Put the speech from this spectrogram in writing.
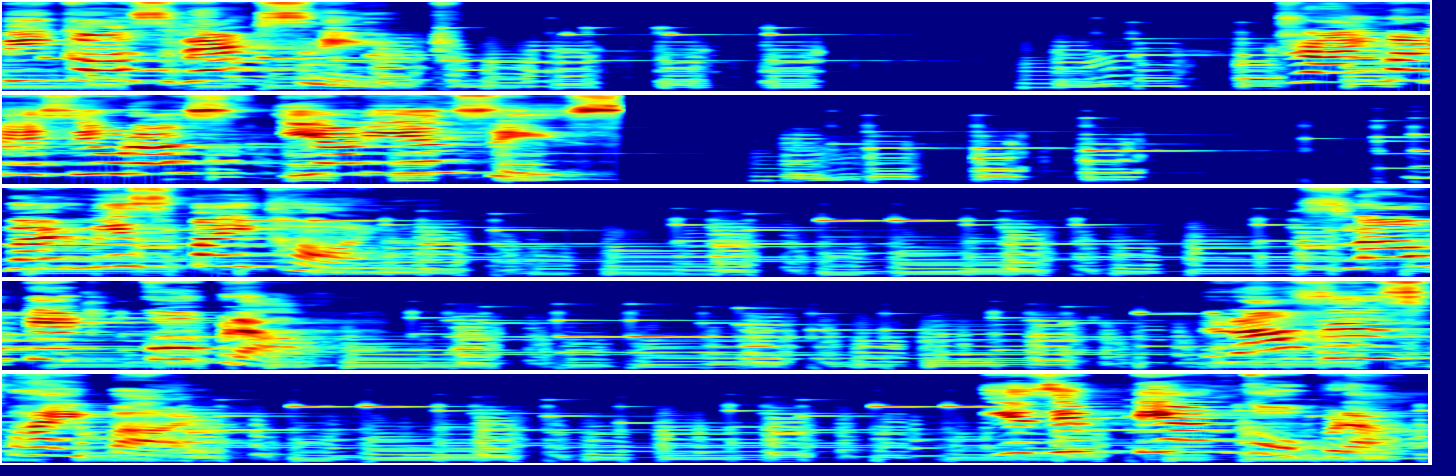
Picos rat snake Trimeresurus ianiensis Burmese python Snouted cobra Russell's viper Egyptian cobra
